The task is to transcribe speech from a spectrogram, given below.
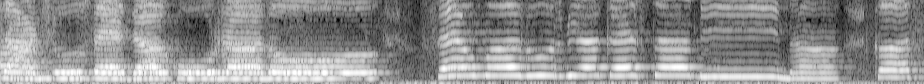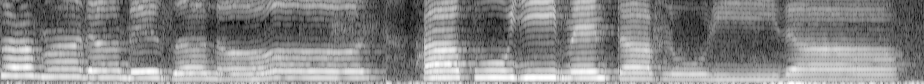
Sant Josep del Corredor. Feu-me dormir aquesta nina, que sa mare més a l'hort. Acolliment florida,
